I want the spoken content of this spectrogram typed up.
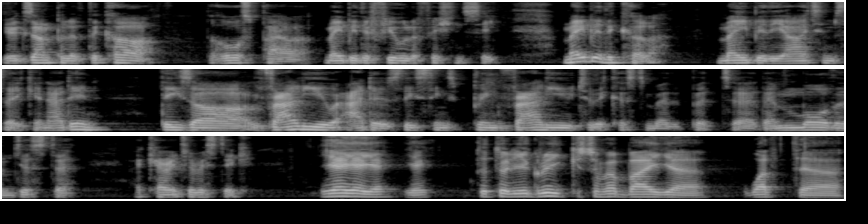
your example of the car, the horsepower, maybe the fuel efficiency, maybe the color, maybe the items they can add in. These are value adders. These things bring value to the customer, but uh, they're more than just a, a characteristic. Yeah, yeah, yeah, yeah. Totally agree. Customer buy uh, what uh,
